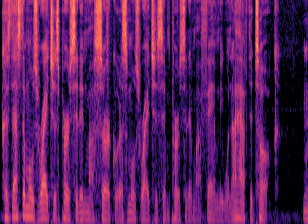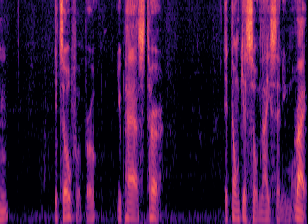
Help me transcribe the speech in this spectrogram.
because that's the most righteous person in my circle. That's the most righteous in person in my family. When I have to talk, it's over, bro. You passed her. It don't get so nice anymore. Right.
